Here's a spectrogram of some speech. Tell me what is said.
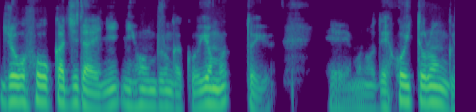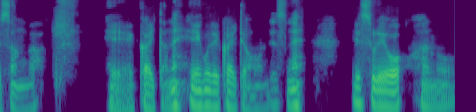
情報化時代に日本文学を読むという、えーもので、ホイトロングさんが、えー書いたね、英語で書いた本ですね。で、それを、あの、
